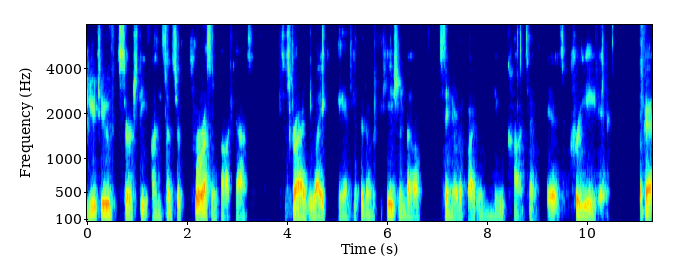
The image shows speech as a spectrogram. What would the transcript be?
YouTube. Search the Uncensored Pro Wrestling Podcast. Subscribe, like, and hit the notification bell stay notified when new content is created. Okay.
